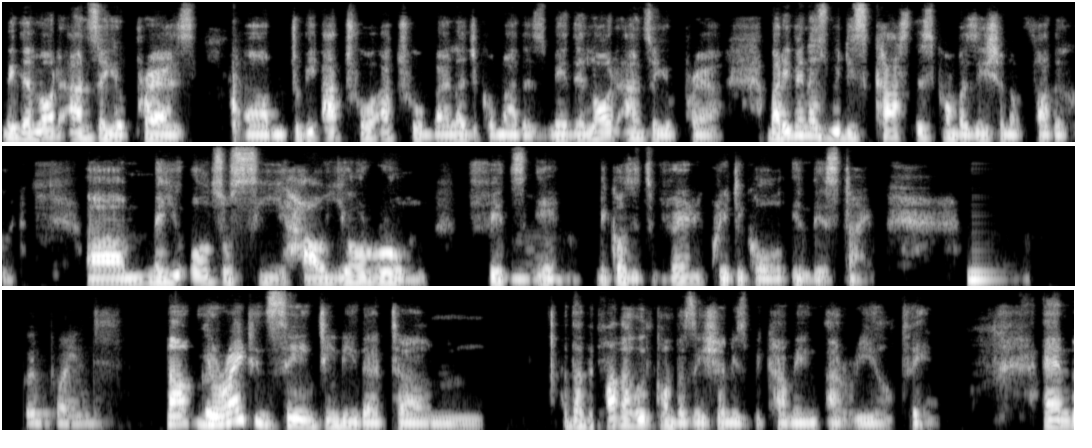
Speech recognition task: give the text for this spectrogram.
may the Lord answer your prayers um, to be actual, actual biological mothers. May the Lord answer your prayer. But even as we discuss this conversation of fatherhood, um, may you also see how your role fits mm. in because it's very critical in this time. Good point. Now, Good. you're right in saying, Tindi, that um, that the fatherhood conversation is becoming a real thing. And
